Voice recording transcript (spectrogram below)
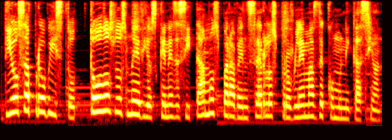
Dios ha provisto todos los medios que necesitamos para vencer los problemas de comunicación.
